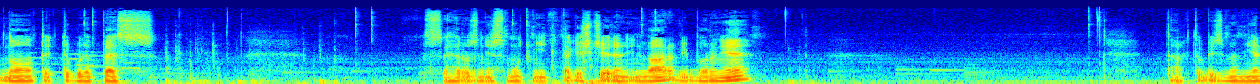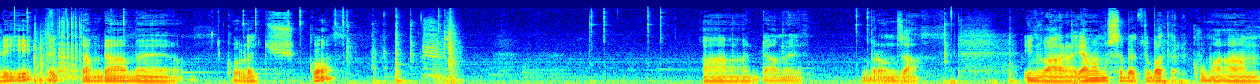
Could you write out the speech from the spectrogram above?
No, teď to bude pes se hrozně smutnit. Tak ještě jeden invar, výborně. Tak to bychom měli. Teď tam dáme kolečko. A dáme bronza. Invar. Já mám u sebe tu baterku, mám.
